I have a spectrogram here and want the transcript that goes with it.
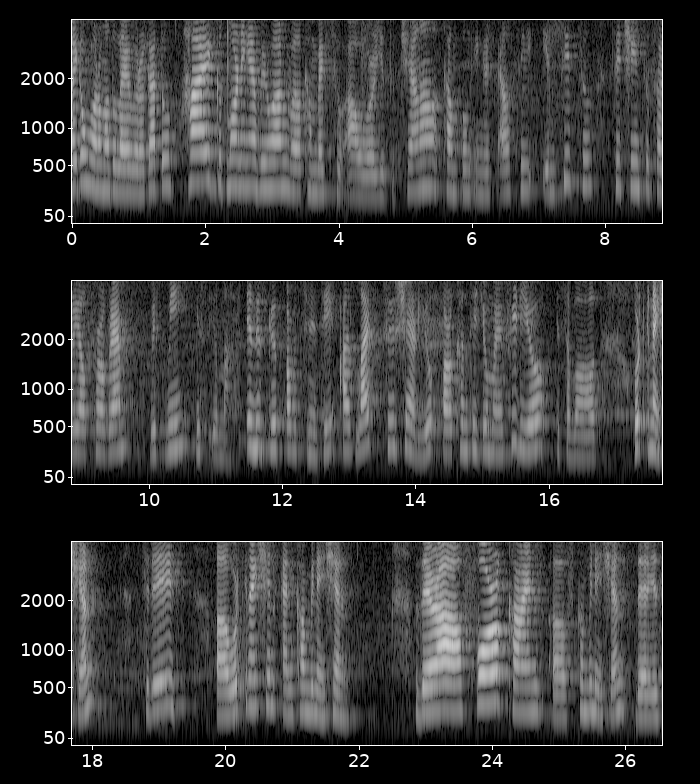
Assalamualaikum warahmatullahi wabarakatuh. Hi, good morning everyone. Welcome back to our YouTube channel Kampung English LC in T2 Teaching Tutorial Program with me, Miss Ilma. In this good opportunity, I'd like to share you or continue my video. It's about word connection. Today is uh, word connection and combination. There are four kinds of combination. There is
